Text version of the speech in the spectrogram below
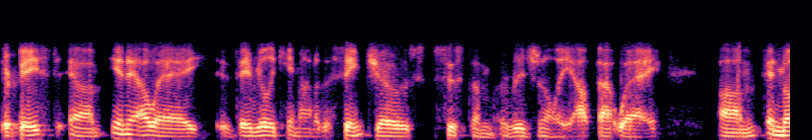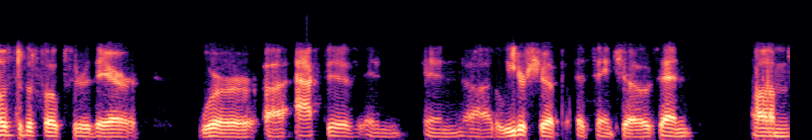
They're based um, in LA. They really came out of the St. Joe's system originally, out that way. Um, and most of the folks that are there were uh, active in in uh, the leadership at St. Joe's, and um,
